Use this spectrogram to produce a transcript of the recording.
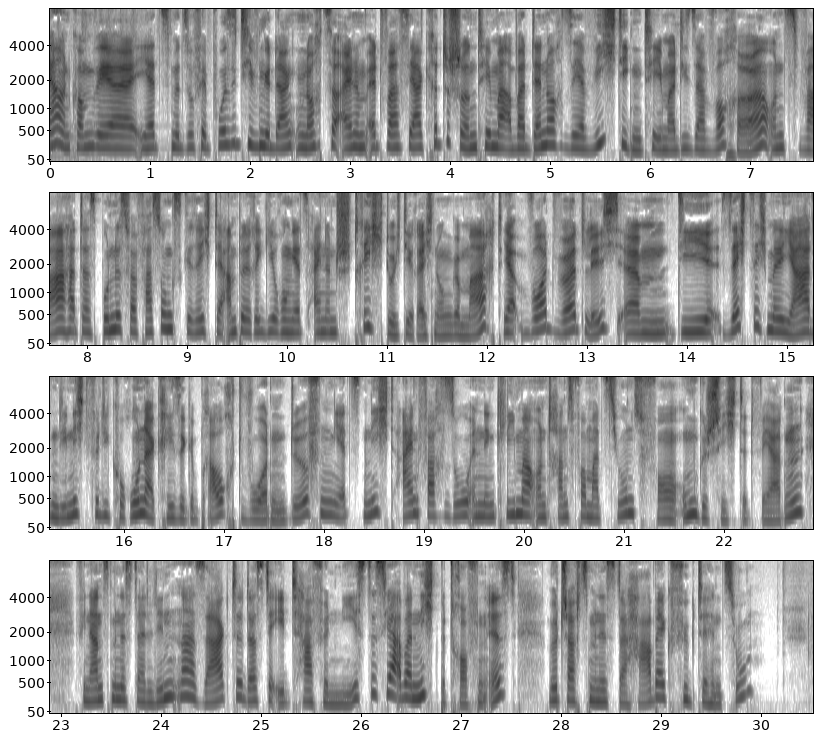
Ja, und kommen wir jetzt mit so viel positiven Gedanken noch zu einem etwas ja kritischeren Thema, aber dennoch sehr wichtigen Thema dieser Woche. Und zwar hat das Bundesverfassungsgericht der Ampelregierung jetzt einen Strich durch die Rechnung gemacht. Ja, wortwörtlich. Ähm, die 60 Milliarden, die nicht für die Corona-Krise gebraucht wurden, dürfen jetzt nicht einfach so in den Klima- und Transformationsfonds umgeschichtet werden. Finanzminister Lindner sagte, dass der Etat für nächstes Jahr aber nicht betroffen ist. Wirtschaftsminister Habeck fügte hinzu,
